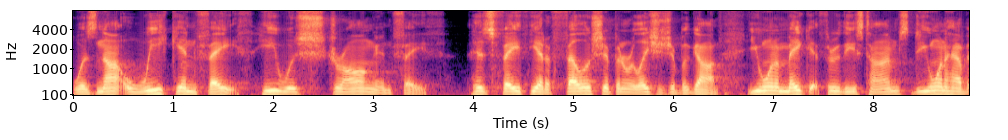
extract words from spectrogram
was not weak in faith. He was strong in faith. His faith, he had a fellowship and relationship with God. You want to make it through these times? Do you want to have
